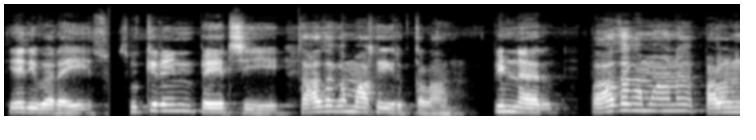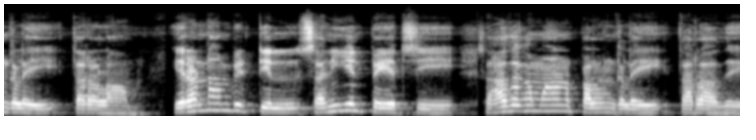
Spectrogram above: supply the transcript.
தேதி வரை சுக்கிரனின் பயிற்சி சாதகமாக இருக்கலாம். பின்னர் பாதகமான பலன்களை தரலாம். இரண்டாம் வீட்டில் சனியின் பெயர்ச்சி சாதகமான பலன்களை தராது.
